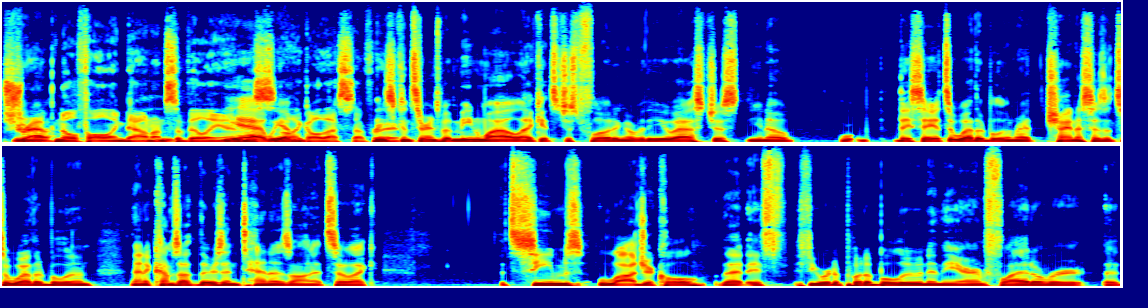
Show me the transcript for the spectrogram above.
shrapnel know, falling down on civilians? Yeah, we have like all that stuff. Right? These concerns, but meanwhile, like it's just floating over the U.S. Just you know. They say it's a weather balloon, right? China says it's a weather balloon. Then it comes out there's antennas on it. So like it seems logical that if if you were to put a balloon in the air and fly it over a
